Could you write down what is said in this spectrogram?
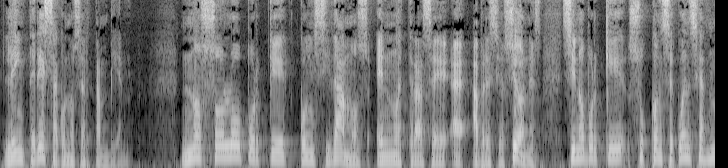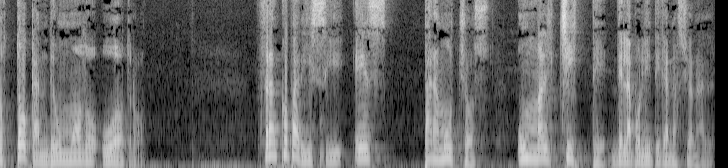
le interesa conocer también no solo porque coincidamos en nuestras eh, apreciaciones, sino porque sus consecuencias nos tocan de un modo u otro. Franco Parisi es, para muchos, un mal chiste de la política nacional.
